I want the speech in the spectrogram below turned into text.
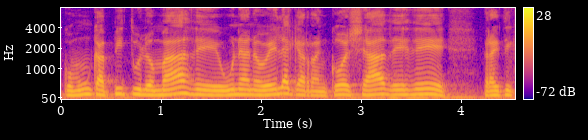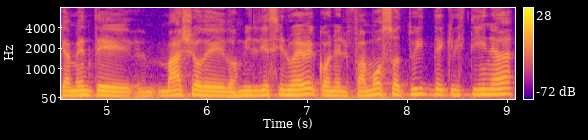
como un capítulo más de una novela que arrancó ya desde prácticamente mayo de 2019 con el famoso tuit de Cristina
